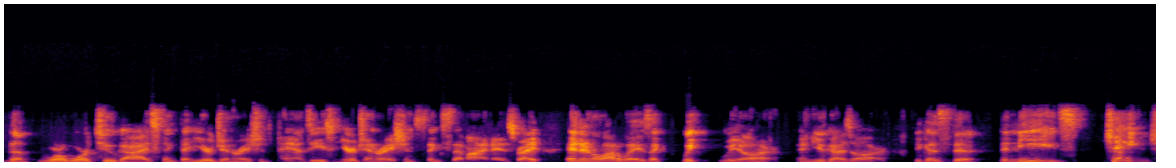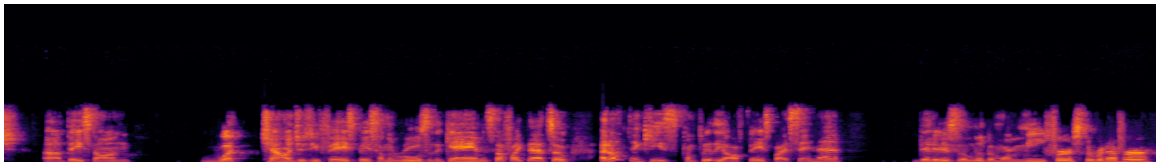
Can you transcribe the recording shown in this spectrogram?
the World War II guys think that your generation's pansies and your generation thinks that mine is, right? And in a lot of ways, like we we are, and you guys are, because the the needs change uh, based on what challenges you face, based on the rules of the game and stuff like that. So I don't think he's completely off base by saying that. That it is a little bit more me first or whatever.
